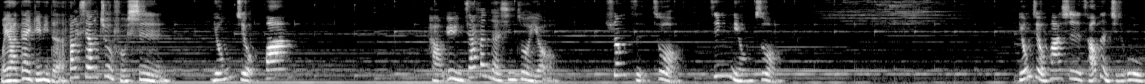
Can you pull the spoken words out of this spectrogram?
我要带给你的芳香祝福是永久花。好运加分的星座有双子座、金牛座。永久花是草本植物。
